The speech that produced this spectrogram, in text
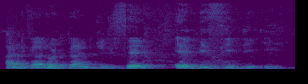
and cannot candidly say A, B, C, D, E.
